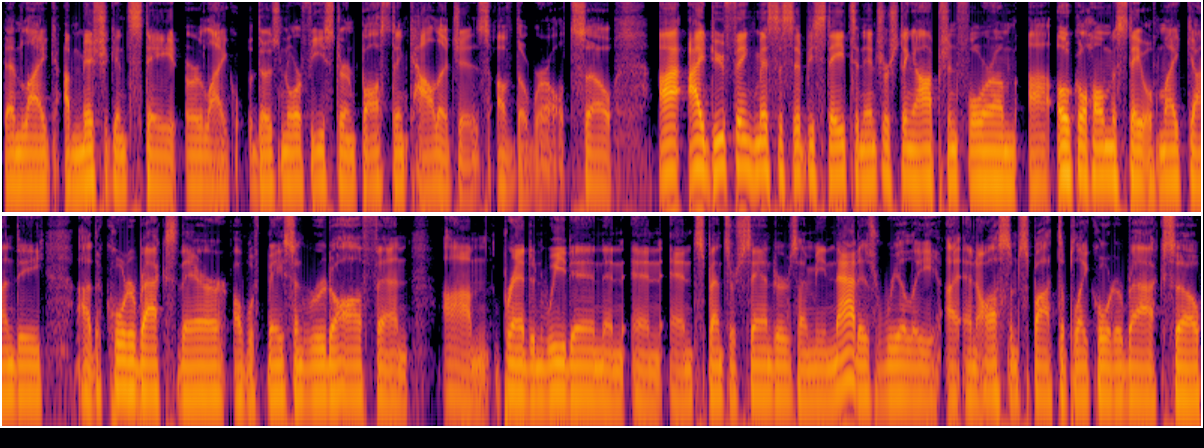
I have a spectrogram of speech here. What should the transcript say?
than like a Michigan State or like those Northeastern Boston colleges of the world. So I, I do think Mississippi State's an interesting option for him. Uh, Oklahoma State with Mike Gundy, uh, the quarterbacks there uh, with Mason Rudolph and um, Brandon Weeden and and and Spencer Sanders. I mean, that is really a, an awesome spot to play quarterback. So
